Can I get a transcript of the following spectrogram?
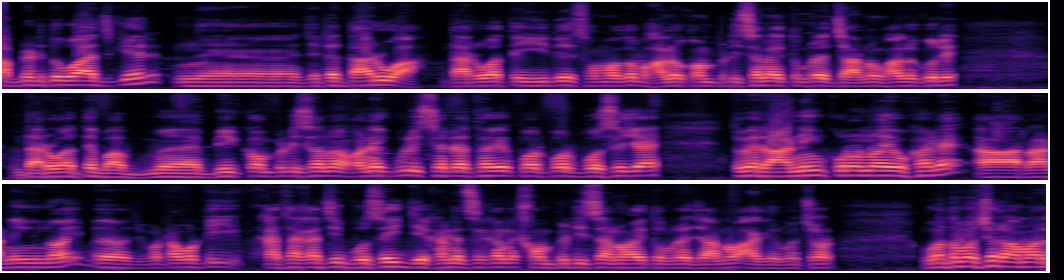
আপডেট দেবো আজকের যেটা দারুয়া। দারুয়াতে ঈদের সমস্ত ভালো কম্পিটিশান হয়, তোমরা জানো ভালো করে। দারুয়াতে বিগ কম্পিটিশানে অনেকগুলি সেটার থাকে, পরপর বসে যায়। তবে রানিং কোনো নয় ওখানে, আর রানিং নয় মোটামুটি কাছাকাছি বসেই যেখানে সেখানে কম্পিটিশান হয়, তোমরা জানো। আগের বছর, গত বছর আমার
